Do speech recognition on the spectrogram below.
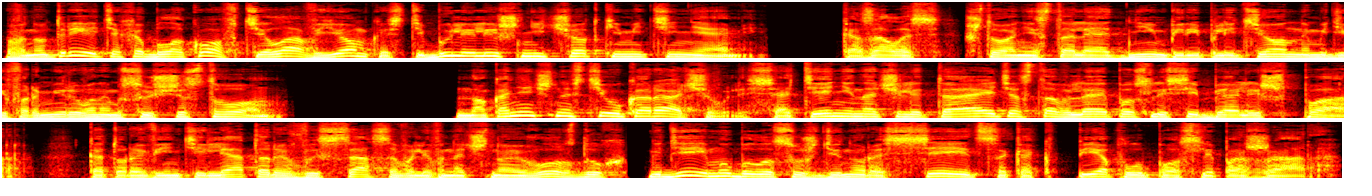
Внутри этих облаков тела в емкости были лишь нечеткими тенями. Казалось, что они стали одним переплетенным и деформированным существом. Но конечности укорачивались, а тени начали таять, оставляя после себя лишь пар, который вентиляторы высасывали в ночной воздух, где ему было суждено рассеяться, как пеплу после пожара.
